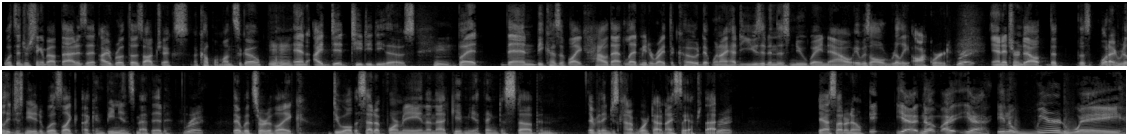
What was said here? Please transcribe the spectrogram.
what's interesting about that is that I wrote those objects a couple months ago, mm-hmm. and I did TDD those. Hmm. But then, because of like how that led me to write the code, that when I had to use it in this new way now, it was all really awkward. Right. And it turned out that this, what I really just needed was like a convenience method Right. that would sort of like do all the setup for me, and then that gave me a thing to stub, and everything just kind of worked out nicely after that. Right. Yeah, so I don't know. It, yeah, no, I yeah, in a weird way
